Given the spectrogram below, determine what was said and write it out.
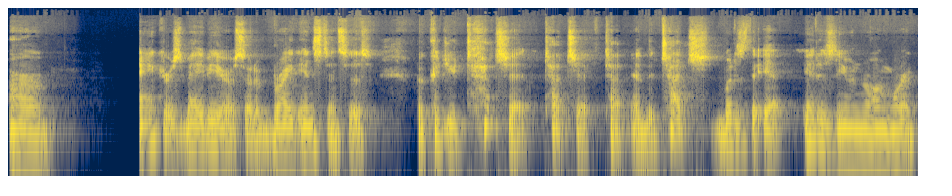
are anchors maybe or sort of bright instances. But could you touch it, touch it, touch and the touch, what is the it? It is even wrong word.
